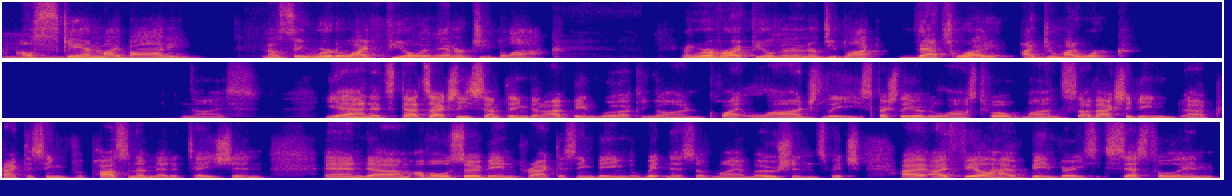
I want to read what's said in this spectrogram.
Mm. I'll scan my body and I'll say, where do I feel an energy block? And wherever I feel an energy block, that's where I, I do my work. Nice. Yeah, and it's that's actually something that I've been working on quite largely, especially over the last 12 months. I've actually been uh, practicing Vipassana meditation, and um, I've also been practicing being the witness of my emotions, which I, I feel have been very successful in,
